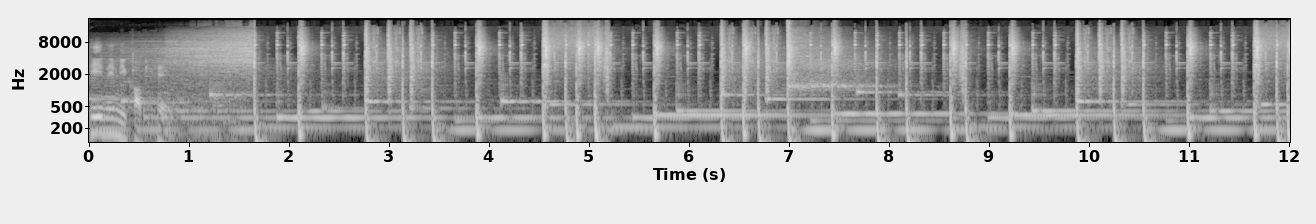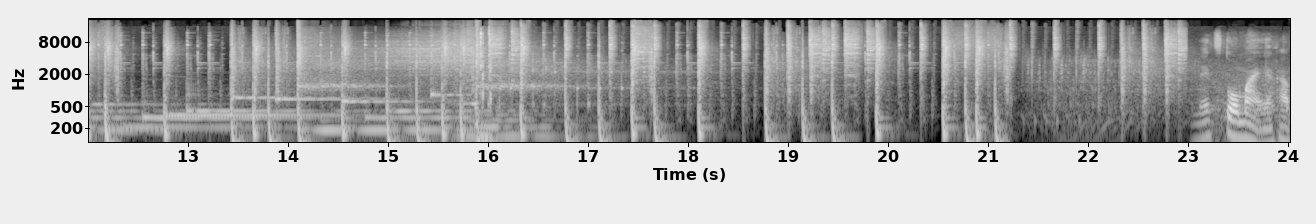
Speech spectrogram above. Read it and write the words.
ที่ไม่มีขอบเขต Next ตัวใหม่นะครับ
